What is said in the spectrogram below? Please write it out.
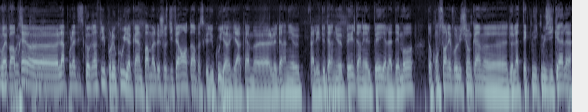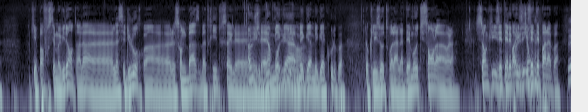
ouais. Bah après, euh, là pour la discographie, pour le coup, il y a quand même pas mal de choses différentes, hein, parce que du coup, il y a, il y a quand même euh, le dernier, E- enfin les deux derniers EP, le dernier LP, il y a la démo, donc on sent l'évolution quand même euh, de la technique musicale, qui est pas forcément évidente. hein. Là, là c'est du lourd, quoi. hein. Le son de basse, batterie, tout ça, il est, Ah oui, il c'est est bien méga, produit, hein. méga, méga cool, quoi. Donc les autres, voilà, la démo, tu sens là, voilà. Tu sens qu'ils étaient pas, ils, ils étaient pas là, quoi. Oui,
